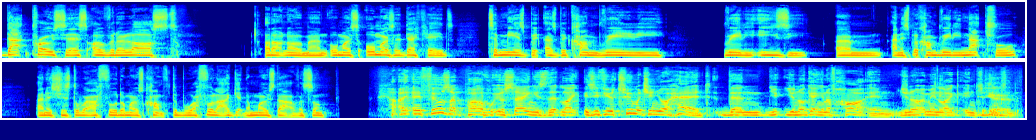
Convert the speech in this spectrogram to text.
that process over the last, I don't know, man, almost almost a decade, to me has, be, has become really, really easy. Um, and it's become really natural. And it's just the way I feel the most comfortable. I feel like I get the most out of a song. It feels like part of what you're saying is that, like, is if you're too much in your head, then you- you're not getting enough heart in. You know what I mean? Like, into, Yeah. into the,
